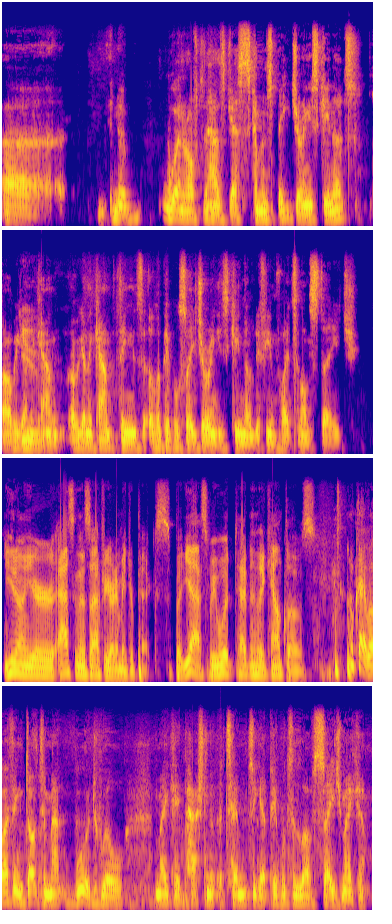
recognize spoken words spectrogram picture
uh, you know, Werner often has guests come and speak during his keynotes. Are we going You- to count? Are we going to count things that other people say during his keynote if he invites them on stage? You know, you're asking this after you already made your picks, but yes, we would technically count those. Okay, well, I think Dr. Matt Wood will make a passionate attempt to get people to love SageMaker.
